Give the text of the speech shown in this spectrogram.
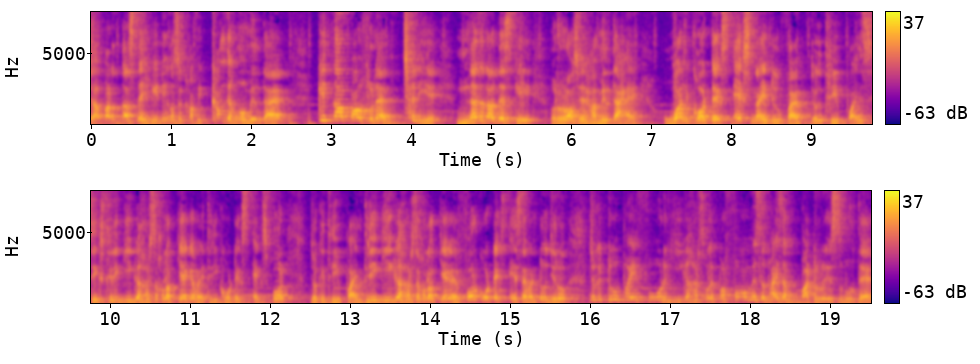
ज़बरदस्त है हीटिंग से काफ़ी कम देखने को मिलता है। कितना पावरफुल है? चलिए नज़र डालते इसके रॉ से यहाँ मिलता है वन कोटेक्स X925 जो कि थ्री पॉइंट सिक्स 3.63 गीगाहर्ट्ज से क्लॉक किया गया वही थ्री कोटेक्स X4 जो कि थ्री पॉइंट 3.3 गीगाहर्ट्ज से क्लॉक किया गया फोर कोटेक्स A720 जो कि 2.4 गीगाहर्ट्ज वाले परफॉर्मेंस भाई साहब बटरी स्मूथ है,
